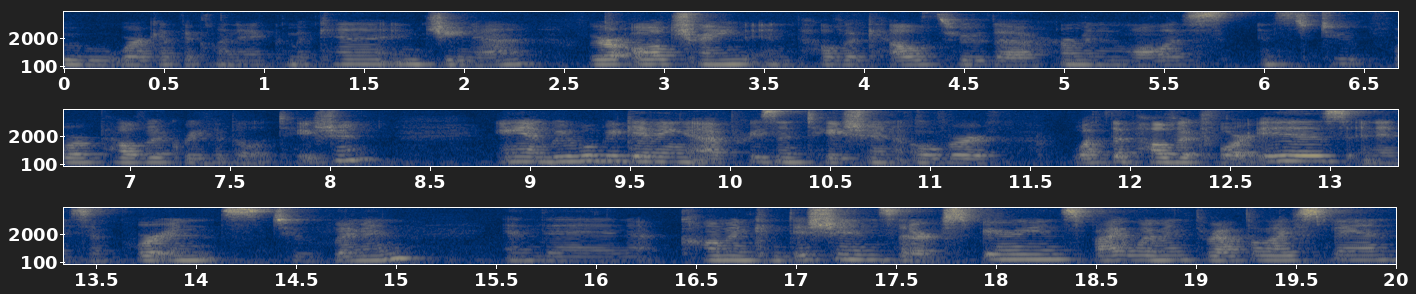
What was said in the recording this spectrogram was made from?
who work at the clinic, McKenna and Gina, we are all trained in pelvic health through the Herman and Wallace Institute for Pelvic Rehabilitation. And we will be giving a presentation over what the pelvic floor is and its importance to women, and then common conditions that are experienced by women throughout the lifespan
